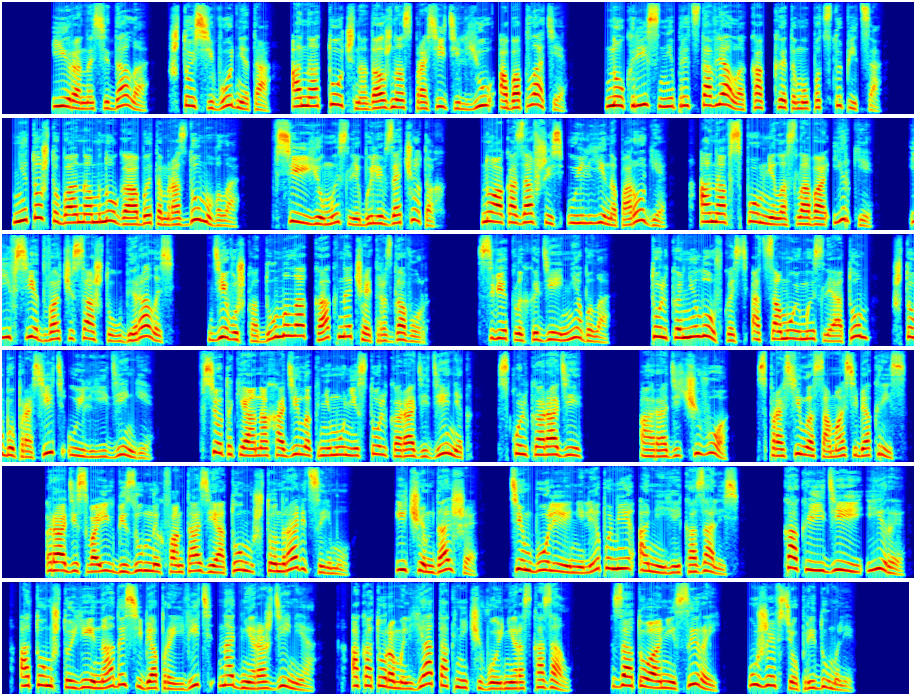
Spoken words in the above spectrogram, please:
Ира наседала, что сегодня-то она точно должна спросить Илью об оплате, но Крис не представляла, как к этому подступиться. Не то чтобы она много об этом раздумывала, все ее мысли были в зачетах, но, оказавшись у Ильи на пороге, она вспомнила слова Ирки, и все два часа, что убиралась, девушка думала, как начать разговор. Светлых идей не было, только неловкость от самой мысли о том, чтобы просить у Ильи деньги. Все-таки она ходила к нему не столько ради денег, сколько ради... А ради чего? Спросила сама себя Крис. Ради своих безумных фантазий о том, что нравится ему. И чем дальше, тем более нелепыми они ей казались. Как и идеи Иры о том, что ей надо себя проявить на дне рождения, о котором Илья так ничего и не рассказал. Зато они с Ирой уже все придумали.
